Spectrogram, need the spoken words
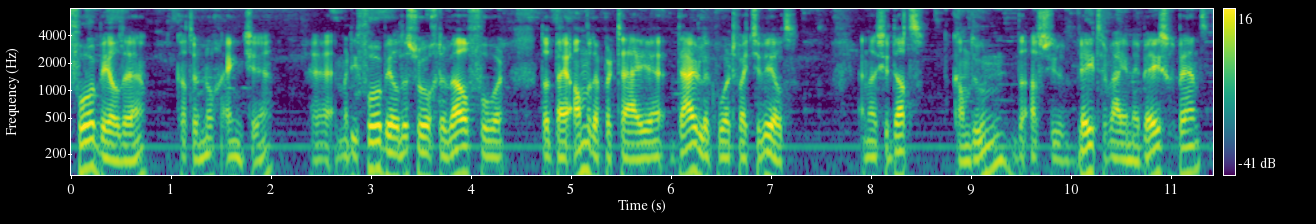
voorbeelden, ik had er nog eentje, maar die voorbeelden zorgen er wel voor dat bij andere partijen duidelijk wordt wat je wilt. En als je dat kan doen, als je weet waar je mee bezig bent,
